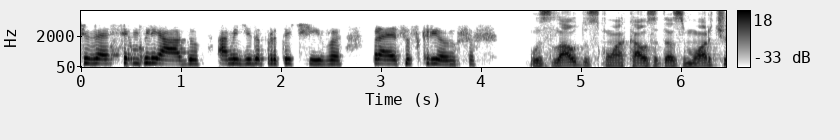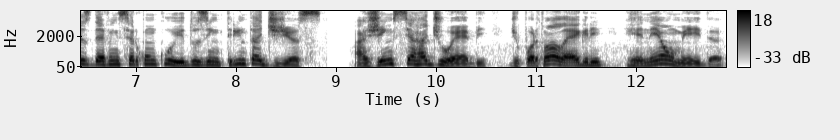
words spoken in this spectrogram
tivesse ampliado a medida protetiva para essas crianças. Os laudos com a causa das mortes devem ser concluídos em 30 dias. Agência Rádio Web, de Porto Alegre, Renê Almeida.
